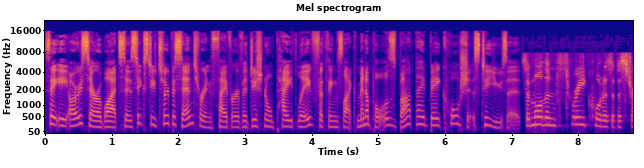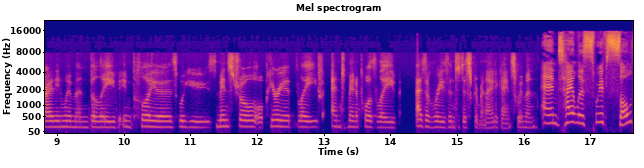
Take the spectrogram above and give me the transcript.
CEO Sarah White says 62% are in favour of additional paid leave for things like menopause, but they'd be cautious to use it. So, more than three quarters of Australian women believe employers will use menstrual or period leave and menopause leave as a reason to discriminate against women. And Taylor Swift's sold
